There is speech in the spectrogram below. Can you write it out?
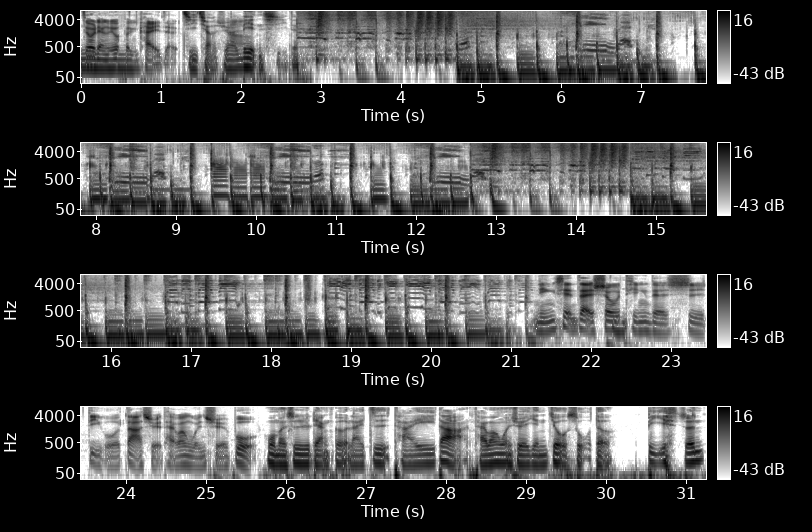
最后两个又分嗯开这样。技巧需要啊练习的。现在收听的是帝国大学台湾文学部，我们是两个来自台大台湾文学研究所的毕业生，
